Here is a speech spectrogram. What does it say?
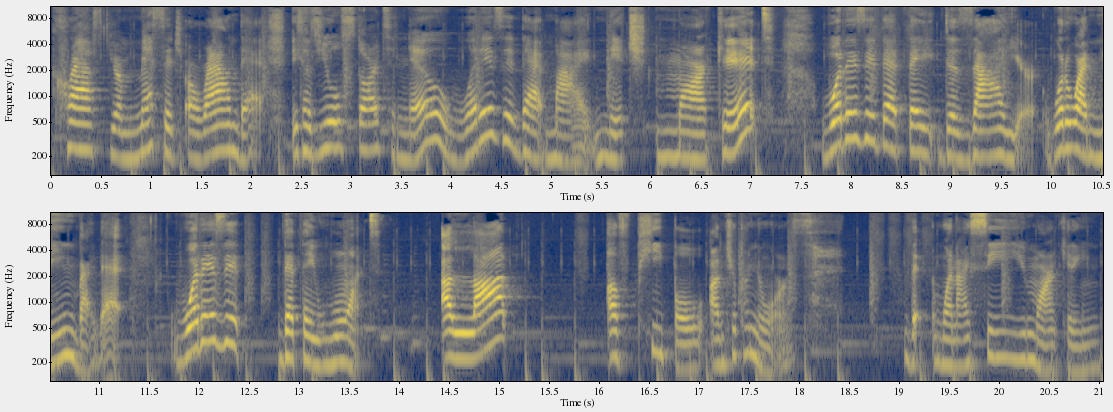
craft your message around that because you'll start to know what is it that my niche market, what is it that they desire? What do I mean by that? What is it that they want? A lot of people, entrepreneurs, that when I see you marketing,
